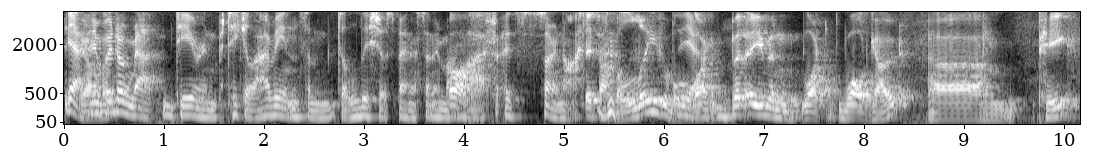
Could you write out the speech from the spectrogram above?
Yeah, You know and if we're talking about deer in particular, I've eaten some delicious venison in my Oh. life. It's so nice. It's unbelievable. Yeah. Like, but even like wild goat, um, pig,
